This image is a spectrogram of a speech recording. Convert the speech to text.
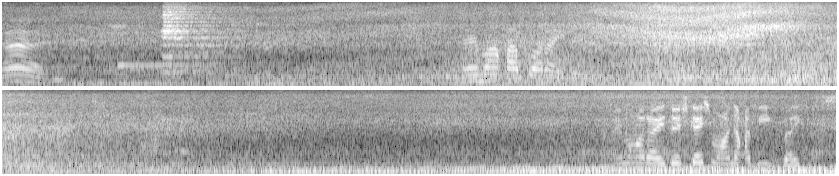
Yan. Ay mga kapwa riders. May mga riders guys, mga naka big bikes.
